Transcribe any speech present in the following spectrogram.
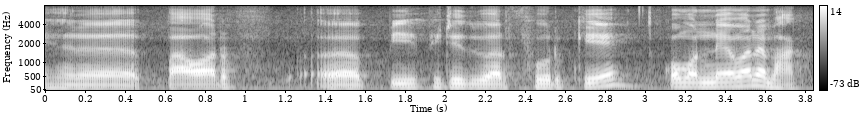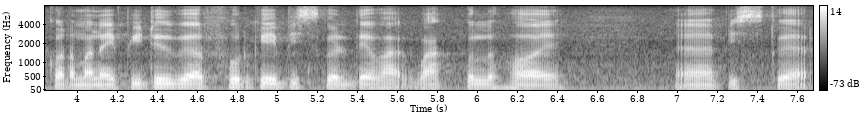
এখানে পাওয়ার পি পিটি দুয়ার ফোরকে কমন নেওয়া মানে ভাগ করা। মানে পিটি দুয়ার ফোরকে পি স্কোয়ার দিয়ে ভাগ ভাগ করলে হয় P square.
